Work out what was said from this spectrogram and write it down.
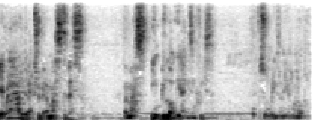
Yet when I added an extra bit of mass to this, the mass below the egg is increased. For some reason the egg went up.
